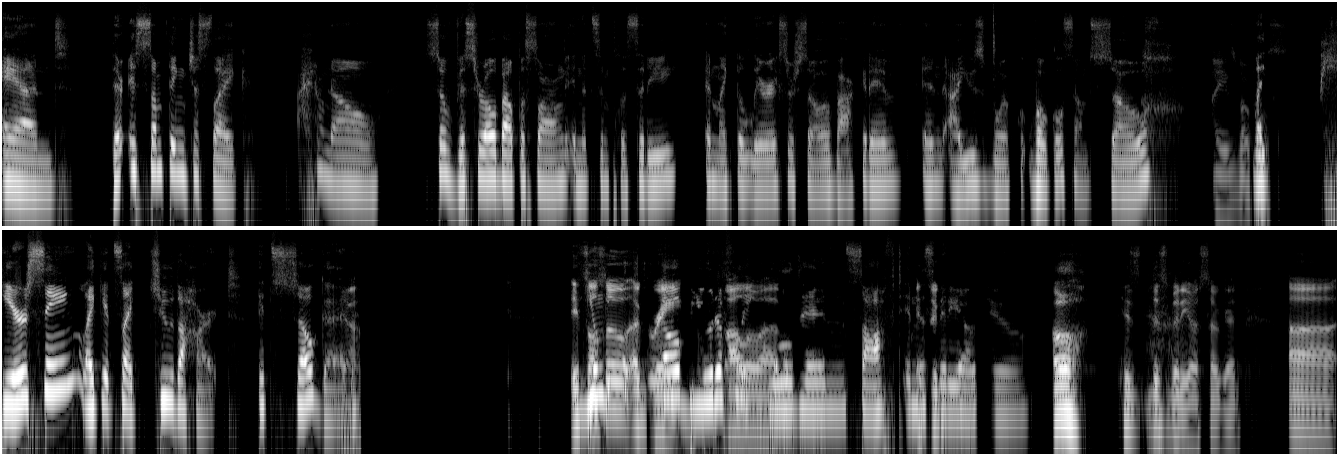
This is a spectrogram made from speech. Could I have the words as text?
And there is something just like I don't know, so visceral about the song in its simplicity and like the lyrics are so evocative and I use vocal sounds so I use vocals. Like piercing, like it's like to the heart. It's so good. Yeah. it's Yoongi also a great so beautifully golden, soft in It's this a- video too. Oh, his this video is so good. Uh,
